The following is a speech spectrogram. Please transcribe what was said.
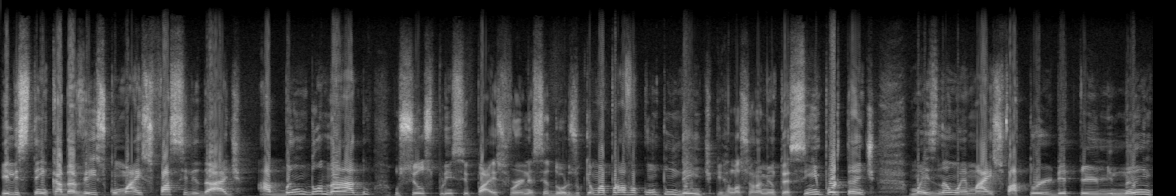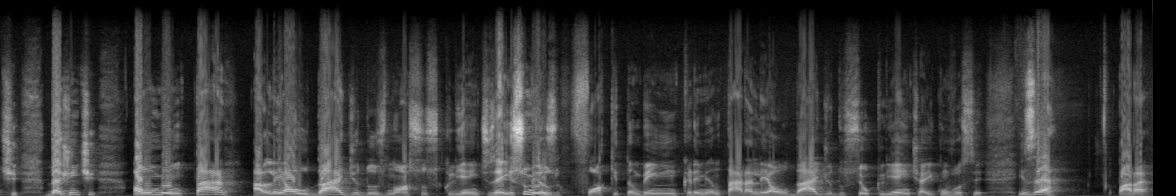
eles têm cada vez com mais facilidade abandonado os seus principais fornecedores, o que é uma prova contundente que relacionamento é sim importante, mas não é mais fator determinante da gente aumentar a lealdade dos nossos clientes. É isso mesmo. Foque também em incrementar a lealdade do seu cliente aí com você. E Zé, parar,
